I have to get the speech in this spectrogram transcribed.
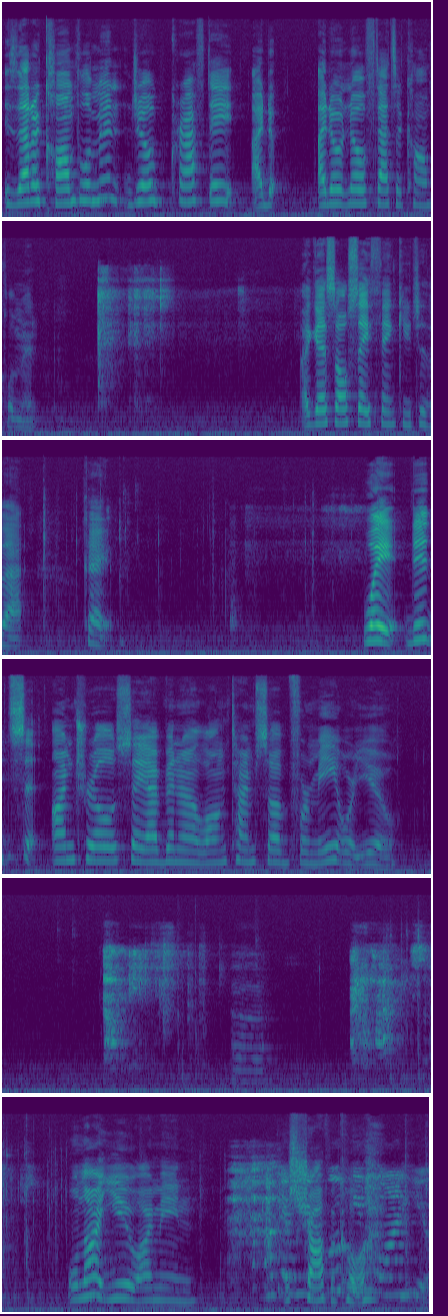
Is that a compliment, Joe Craft 8? I don't, I don't know if that's a compliment. I guess I'll say thank you to that. Okay. Wait, did s- I'm Trill say I've been a long time sub for me or you? Not me. Uh, I don't have any subs. Well, not you. I mean, okay, It's got four tropical. people on here.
